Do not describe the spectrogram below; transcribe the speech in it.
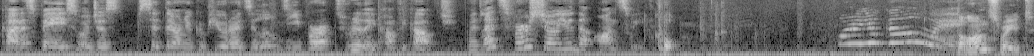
kind of space or just sit there on your computer. It's a little deeper. It's really a comfy couch. But let's first show you the ensuite. cool. Where are you going? The ensuite.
